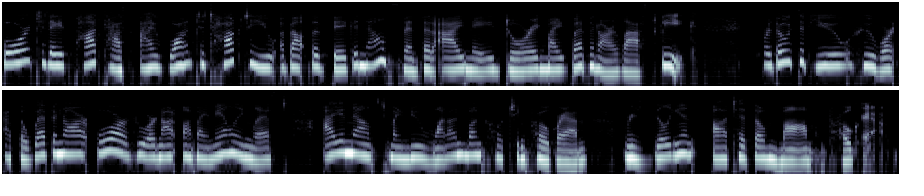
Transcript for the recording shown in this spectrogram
for today's podcast, I want to talk to you about the big announcement that I made during my webinar last week. For those of you who weren't at the webinar or who are not on my mailing list, I announced my new one on one coaching program, Resilient Autism Mom Program,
